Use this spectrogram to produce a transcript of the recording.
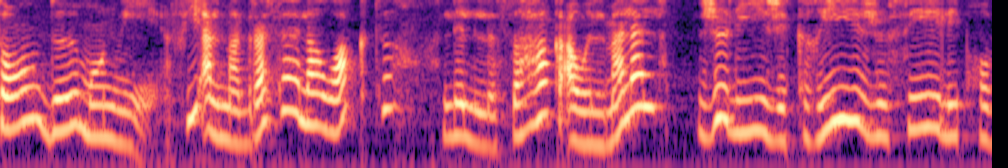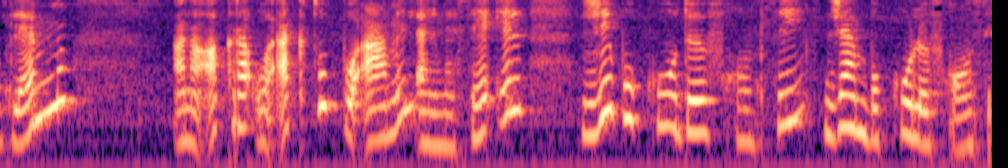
طون دو مونوي في المدرسة لا وقت للسهق أو الملل je lis, j'écris, je fais les problèmes أنا أقرأ وأكتب وأعمل المسائل j'ai beaucoup de français j'aime beaucoup le français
